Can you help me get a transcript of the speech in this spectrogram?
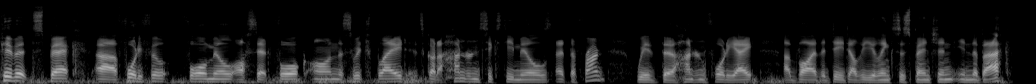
Pivot spec, uh, 44 mil offset fork on the switchblade. It's got 160 mils at the front with the 148 uh, via the DW Link suspension in the back.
